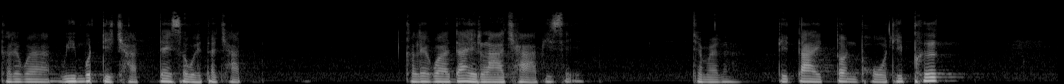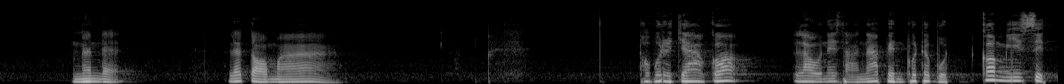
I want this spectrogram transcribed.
เขาเรียกว่า วิมุตติชัด ได้เสวยตชัดเขาเรียกว่าได้ราชาพิเศษใช่ไหมล่ะที่ใต้ต้นโพธิพฤกษ์นั่นแหละ และต่อมา พระพุทธเจ้าก็เราในฐานะเป็นพุทธบุตรก็มีสิทธิ์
